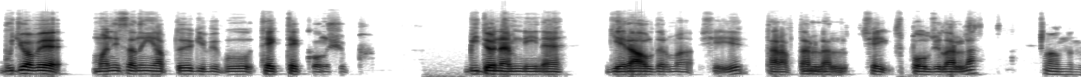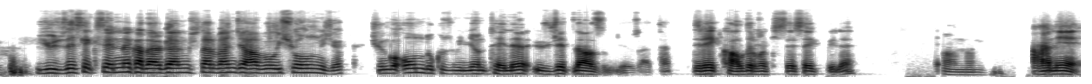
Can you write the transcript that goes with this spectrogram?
Buca ve Manisa'nın yaptığı gibi bu tek tek konuşup bir dönemliğine geri aldırma şeyi taraftarlarla şey futbolcularla Anladım. %80'ine kadar gelmişler. Bence abi o iş olmayacak. Çünkü 19 milyon TL ücret lazım diyor zaten. Direkt kaldırmak istesek bile. Anladım. Hani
